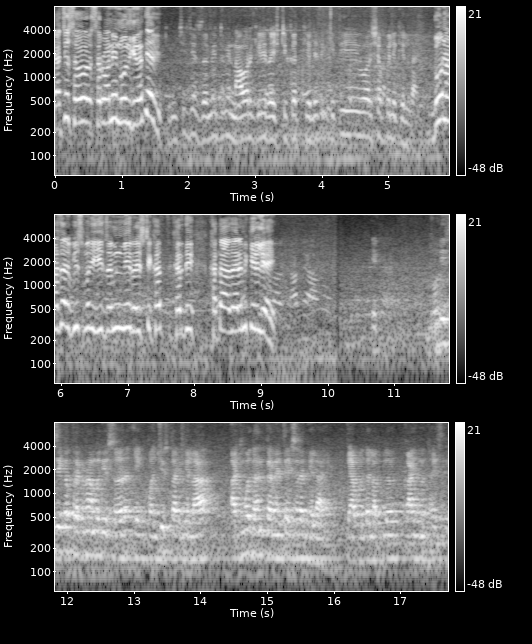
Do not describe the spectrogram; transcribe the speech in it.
याची सर्व सर्वांनी नोंद घेण्यात यावी. तुमची जी जमीन तुम्ही नावावर केली रजिस्ट्री खत केली ती किती वर्षा पहिले केलेलं आहे? दोन हजार वीसमध्ये ही जमीन मी रजिस्ट्री खत खरेदी खता आधारे मी केलेली आहे. एक पोलीस एका प्रकरणामध्ये सर एक पंचवीस तारखेला आत्मदहन करण्याचा इशारा दिला आहे. त्याबद्दल आपलं काय मत आहे सर?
